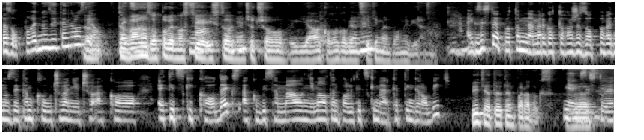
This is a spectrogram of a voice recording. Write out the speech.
tá zodpovednosť je ten rozdiel. Tá medzi... váha zodpovednosti no. je isto mm-hmm. niečo, čo ja a kolegovia mm-hmm. cítime veľmi výrazne. A existuje potom na margo toho, že zodpovednosť je tam kľúčová niečo ako etický kódex, ako by sa mal, nemal ten politický marketing robiť? Vidíte, a to je ten paradox. Neexistuje.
